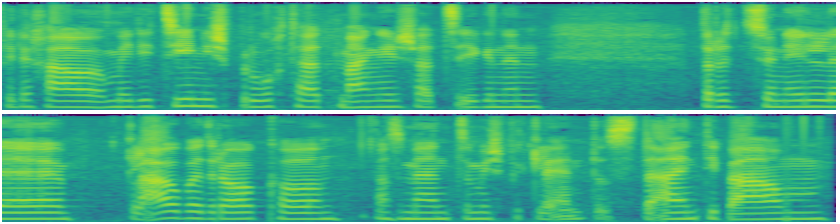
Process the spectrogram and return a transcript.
vielleicht auch medizinisch gebraucht hat. Manchmal hat es irgendeinen traditionellen Glauben daran gehabt. Also wir haben zum Beispiel gelernt, dass der eine Baum,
